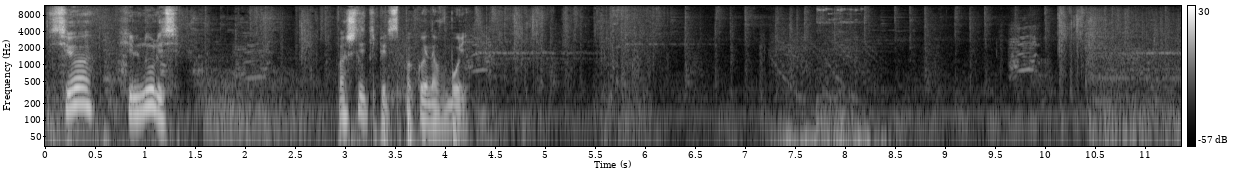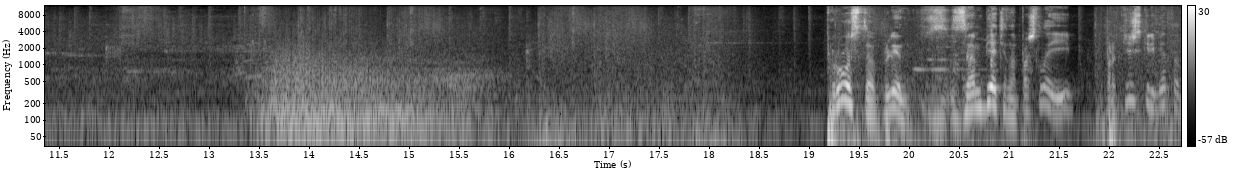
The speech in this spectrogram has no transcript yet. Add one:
Все, хильнулись. Пошли теперь спокойно в бой. Просто, блин, зомбятина пошла и практически, ребята,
